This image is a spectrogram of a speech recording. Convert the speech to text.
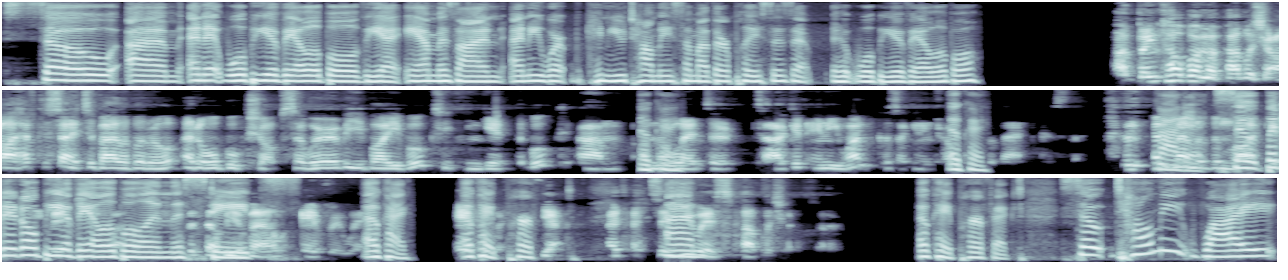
So, um, and it will be available via Amazon anywhere. Can you tell me some other places that it will be available? I've been told by my publisher I have to say it's available at all, at all bookshops. So wherever you buy your books, you can get the book. Um, I'm okay. not allowed to target anyone because I get in trouble okay. for that. Got it. So, but it. it'll be available in the states. everywhere. Okay. Everywhere. Okay. Perfect. Yeah. It's a um, US publisher. Okay, perfect. So tell me why,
